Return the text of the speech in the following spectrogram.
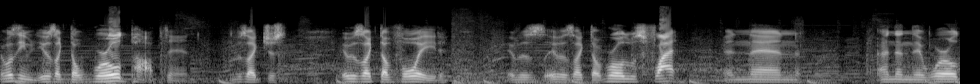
It wasn't even. It was like the world popped in. It was like just. It was like the void. It was. It was like the world was flat, and then, and then the world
